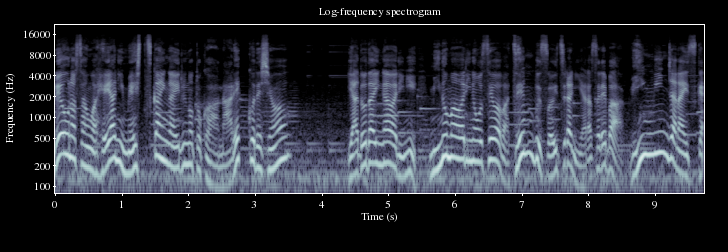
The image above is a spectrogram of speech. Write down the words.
レオナさんは部屋に召使いがいるのとか慣れっこでしょ？宿代代わりに身の回りのお世話は全部そいつらにやらせればウィンウィンじゃないっすか。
